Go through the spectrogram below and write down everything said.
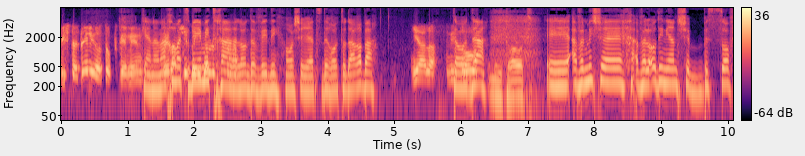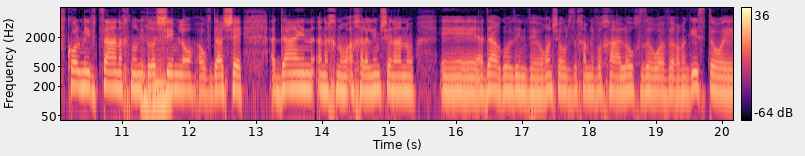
להשתדל להיות אופטימיים. כן, אנחנו מצביעים איתך. אלון דוידי, ראש עיריית שדרות, תודה רבה. יאללה, להתראות. תודה. להתראות. אה, אבל מי ש... אבל עוד עניין שבסוף כל מבצע אנחנו נדרשים לו, העובדה שעדיין אנחנו, החללים שלנו, אה, הדר גולדין ואורון שאול, זכרם לברכה, לא הוחזרו, אברה מגיסטו, אה,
